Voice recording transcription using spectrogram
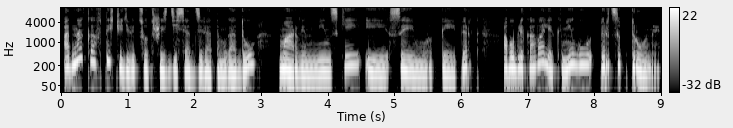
Однако в 1969 году Марвин Минский и Сеймур Пейперт опубликовали книгу «Перцептроны»,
